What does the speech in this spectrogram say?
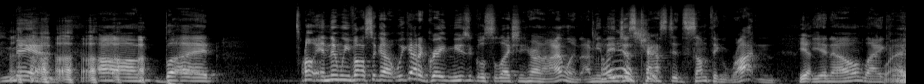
man. um, but oh, and then we've also got we got a great musical selection here on the island. I mean, Oh, they yeah, just sure. casted something rotten. Yeah. you know, like Well,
